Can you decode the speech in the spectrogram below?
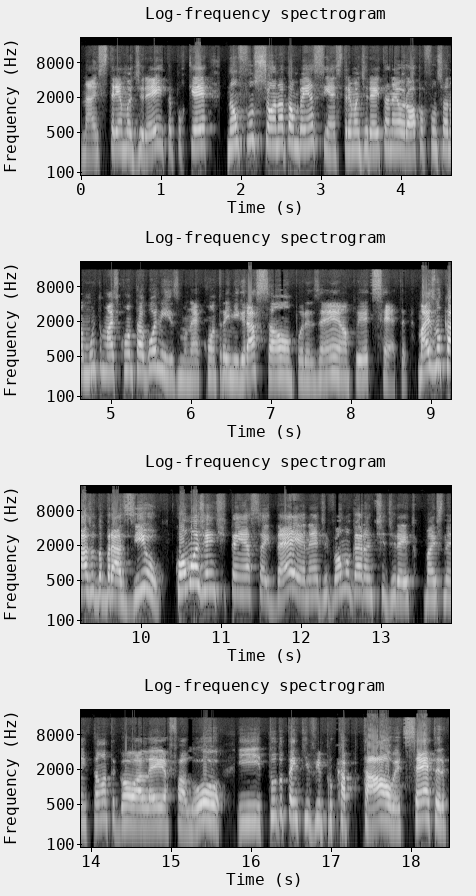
na extrema direita, porque não funciona tão bem assim. A extrema direita na Europa funciona muito mais com antagonismo, né? Contra a imigração, por exemplo, e etc. Mas no caso do Brasil, como a gente tem essa ideia, né, de vamos garantir direito, mas nem tanto, igual a Leia falou, e tudo tem que vir para o capital, etc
